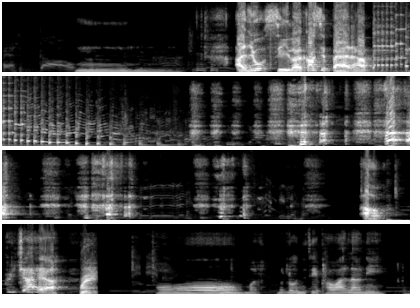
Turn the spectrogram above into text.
แปดสิบเก้าอืม อายุ 498 ครับ เอาไม่ใช่เหรอปีนี้โอ้มันมันรุ่นนิติภาวะแล้วนี่ผม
